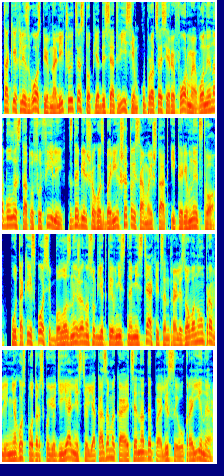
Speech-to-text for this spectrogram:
Таких лісгоспів налічується 158. У процесі реформи вони набули статусу філій, здебільшого зберігши той самий штат і керівництво. У такий спосіб було знижено суб'єктивність на місцях і централізовано управління господарською діяльністю, яка замикається на ДП Ліси України.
